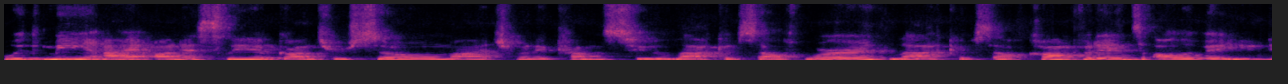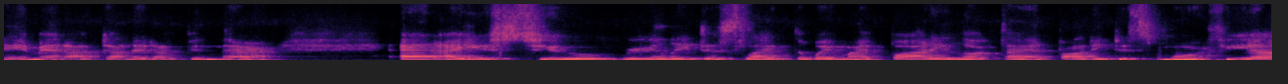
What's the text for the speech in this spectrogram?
with me, I honestly have gone through so much when it comes to lack of self worth, lack of self confidence, all of it, you name it. I've done it, I've been there. And I used to really dislike the way my body looked. I had body dysmorphia.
